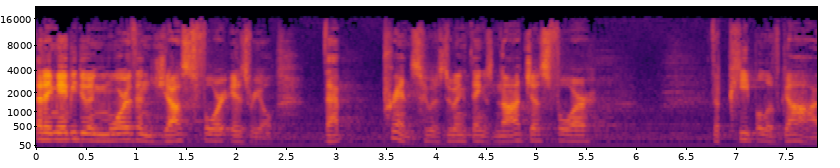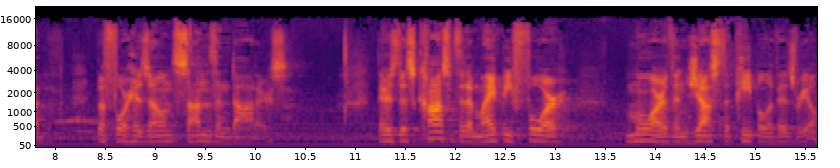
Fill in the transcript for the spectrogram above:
that he may be doing more than just for Israel. That prince who is doing things not just for the people of God, but for his own sons and daughters. There's this concept that it might be for more than just the people of Israel.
